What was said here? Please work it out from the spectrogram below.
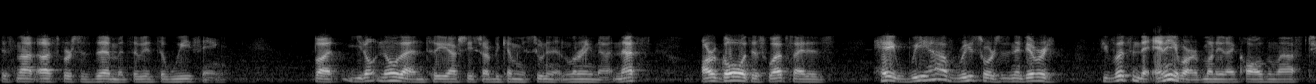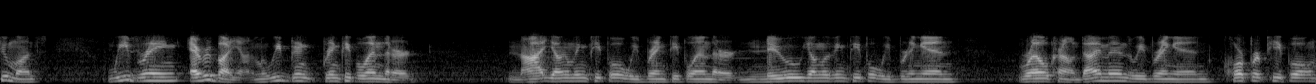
it's not us versus them. It's a it's a we thing. But you don't know that until you actually start becoming a student and learning that. And that's our goal with this website is, hey, we have resources. And if you ever if you've listened to any of our Monday night calls in the last two months, we bring everybody on. I mean, we bring bring people in that are not young living people. We bring people in that are new young living people. We bring in Royal Crown Diamonds. We bring in corporate people.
